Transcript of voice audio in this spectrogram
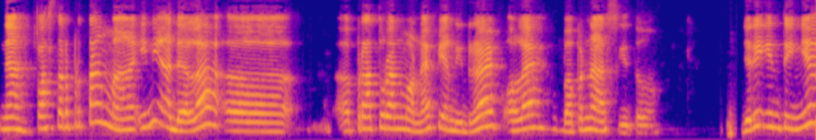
Nah, klaster pertama ini adalah uh, peraturan Monef yang didrive oleh Bapenas gitu. Jadi intinya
